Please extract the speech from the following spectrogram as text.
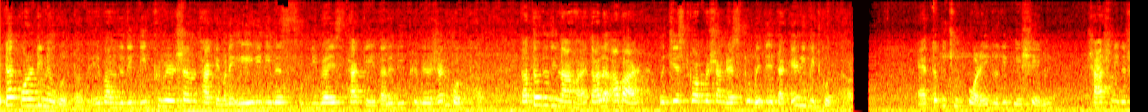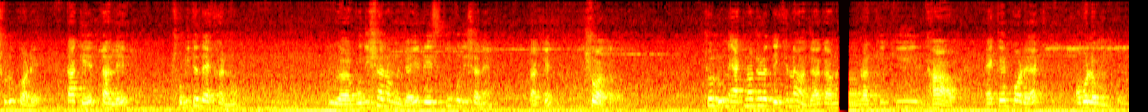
এটা কন্টিনিউ করতে হবে এবং যদি ডিফিব্রেশন থাকে মানে এইডি ডিভাইস ডিভাইস থাকে, তাহলে ডিফিব্রেশন করতে হবে। তাতেও যদি না হয়, তাহলে আবার ওই চেস্ট কম্প্রেশন রেস্কিউ ব্রিথ এটাকে রিপিট করতে হবে। এত কিছুর পরে যদি পেশেন্ট শ্বাস নিতে শুরু করে, তাকে তাহলে ছবিতে দেখানো পজিশন অনুযায়ী রেস্কিউ পজিশনে তাকে শোয়াতে হবে। চলুন, এক নজরে দেখে নেওয়া যাক আমরা- কি কি ধাপ একের পর এক অবলম্বন করলাম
